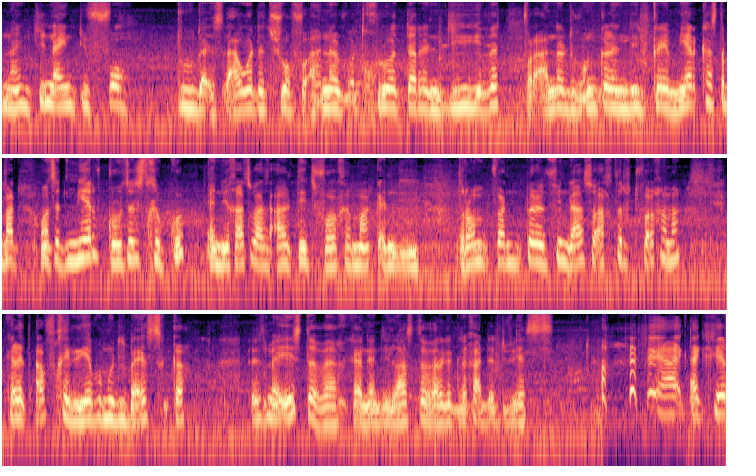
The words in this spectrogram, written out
1994. Toe dat is daar word dit so verander word groter en die weet verander die winkel en die kry meer kaste maar ons het meer cruisers gekoop en die gas was altyd volgemaak en die drom van Provinda so agter volgemaak. Ek het dit afgelewe moet die. Dit is my eerste werk en dan die laaste werk ek gaan dit wees. ja, ek, ek gee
